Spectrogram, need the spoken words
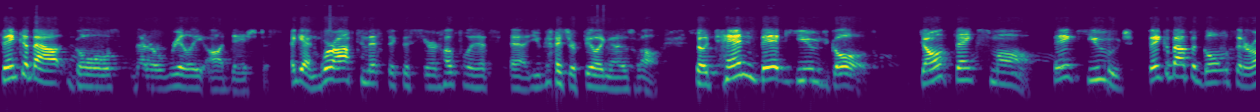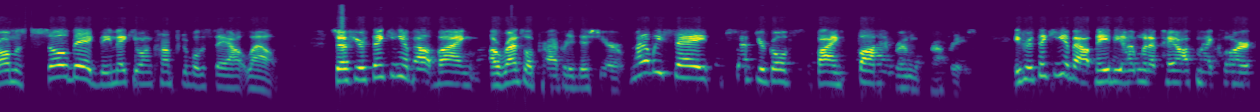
Think about goals that are really audacious. Again, we're optimistic this year, and hopefully that's uh, you guys are feeling that as well. So 10 big, huge goals. Don't think small Think huge. Think about the goals that are almost so big they make you uncomfortable to say out loud. So if you're thinking about buying a rental property this year, why don't we say set your goal of buying five rental properties? If you're thinking about maybe I'm going to pay off my car,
